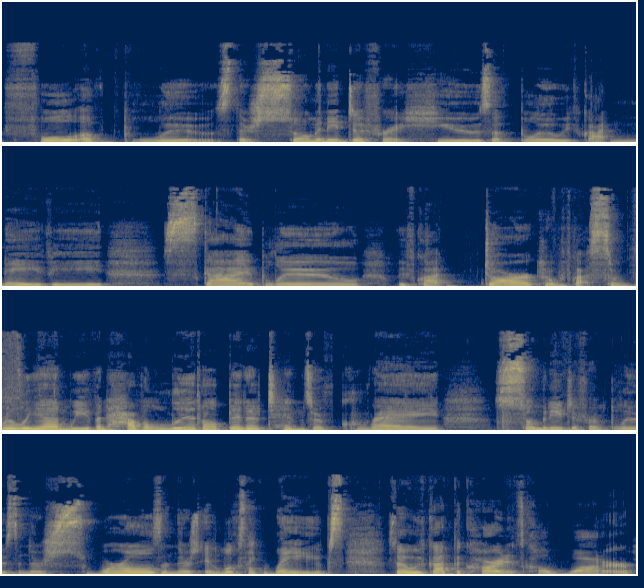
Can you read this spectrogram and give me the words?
full of blues. There's so many different hues of blue. We've got navy, sky blue, we've got dark, we've got cerulean, we even have a little bit of tints of gray. So many different blues, and there's swirls and there's it looks like waves. So we've got the card, it's called water.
